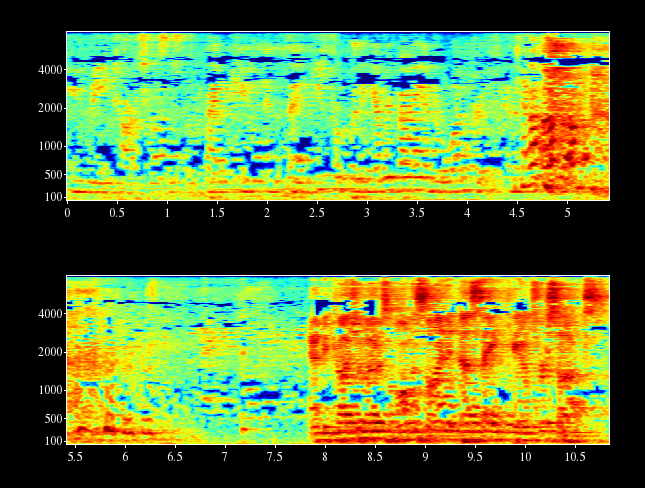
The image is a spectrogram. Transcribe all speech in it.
you mean to our school system. Thank you, and thank you for putting everybody under one roof. And because you'll notice on the sign it does say cancer sucks.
